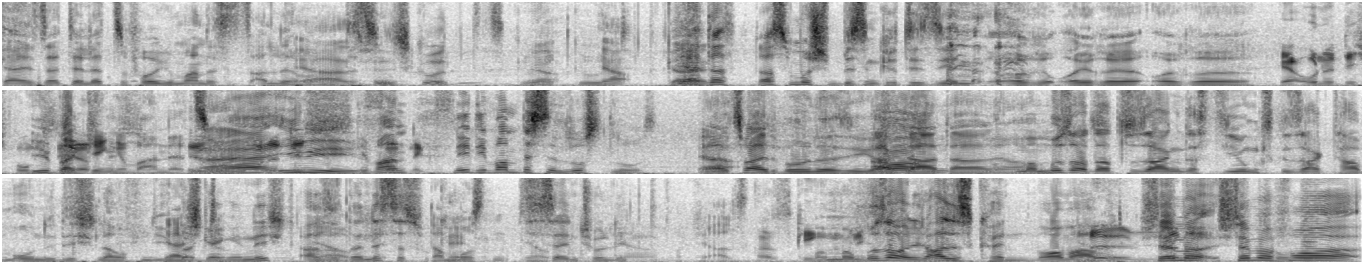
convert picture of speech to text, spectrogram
Geil, seit der letzten Folge machen das jetzt alle. Ja, Mann. das finde find ich gut. Das ist gut, Ja. gut. Ja. Ja, das, das muss ich ein bisschen kritisieren. eure, eure, eure. Ja, ohne dich Übergänge das waren jetzt. Ja, Ibi. Die waren, das nee, die waren ein bisschen lustlos. Ja, Ja. zweite Bundesliga, Aber Gata, ja. man muss auch dazu sagen, dass die Jungs gesagt haben, ohne dich laufen die Ja, Übergänge stimmt. nicht. Also Ja, dann okay. ist das Da okay. mussten- das ist okay. entschuldigt. Ja. Okay, alles klar. Also Und man muss auch nicht alles können. Warum aber? Nö. Stell mal, stell mal vor,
